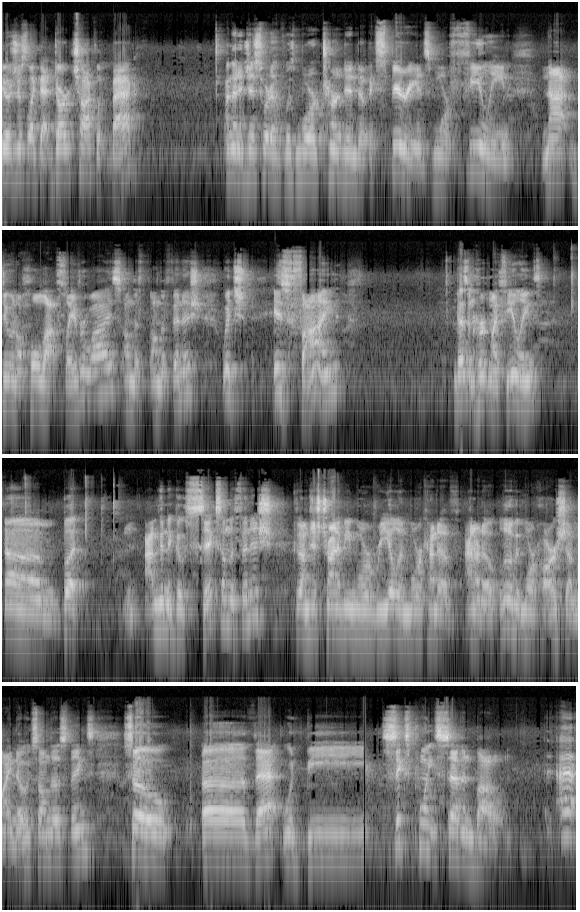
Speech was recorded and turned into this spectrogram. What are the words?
It was just like that dark chocolate back, and then it just sort of was more turned into experience, more feeling, not doing a whole lot flavor wise on the on the finish, which is fine. It doesn't hurt my feelings, um, but I'm going to go six on the finish because I'm just trying to be more real and more kind of, I don't know, a little bit more harsh on my notes on those things. So uh, that would be 6.7 bottle. Uh,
